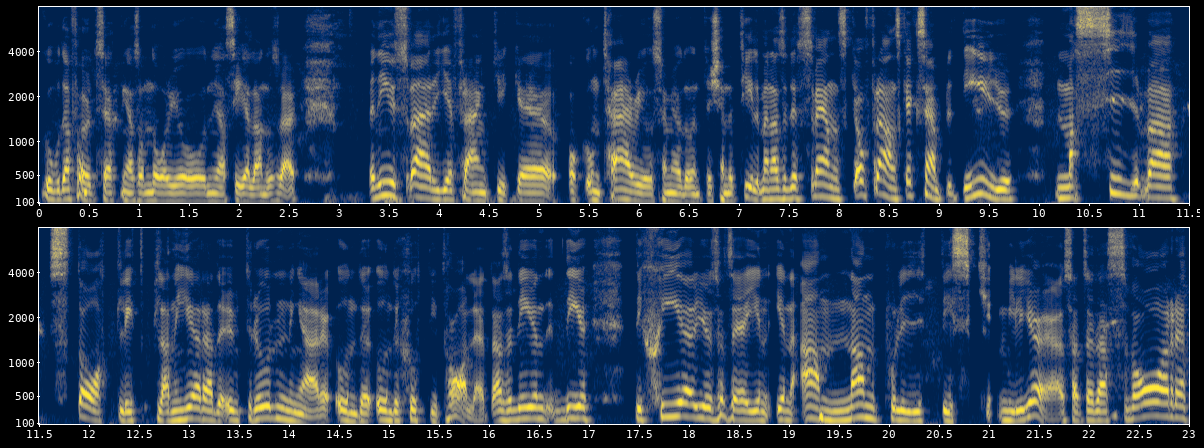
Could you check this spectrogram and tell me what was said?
goda förutsättningar som Norge och Nya Zeeland och sådär. Men det är ju Sverige, Frankrike och Ontario som jag då inte känner till. Men alltså det svenska och franska exemplet, det är ju massiva statligt planerade utrullningar under, under 70-talet. Alltså det, är ju, det, det sker ju så att säga i en, i en annan politisk miljö. Så att säga, svaret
